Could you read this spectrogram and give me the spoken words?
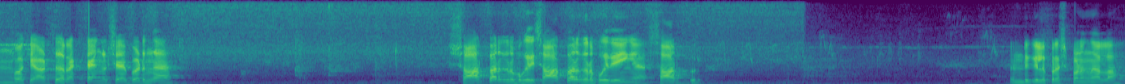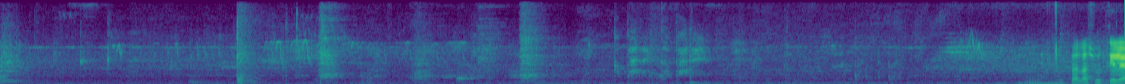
ம் ஓகே அடுத்து ரெக்டாங்கிள் ஷேப் எடுங்க. ஷார்ப்பாக இருக்கிற பகுதி ஷார்ப்பாக இருக்கிற பகுதி வைங்க. ஷார்ப்பு ரெண்டு கிலோ ப்ரெஷ் பண்ணுங்க நல்லா. இப்போ எல்லாம் சுற்றியில்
